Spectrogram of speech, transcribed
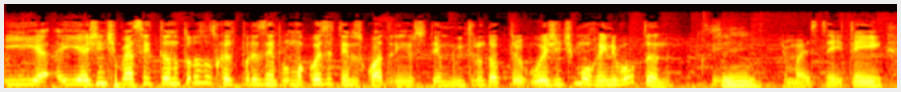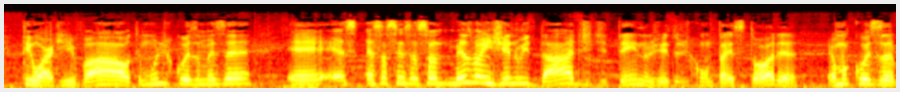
E, e a gente vai aceitando todas as coisas. Por exemplo, uma coisa que tem nos quadrinhos, tem muito no Doctor Who, é a gente morrendo e voltando. Sim. Mais tem? Tem, tem o arquival, tem um monte de coisa, mas é, é, é- essa sensação, mesmo a ingenuidade que tem no jeito de contar a história, é uma coisa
